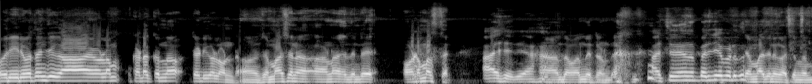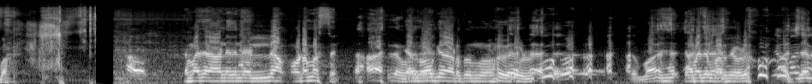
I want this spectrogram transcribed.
ഒരു ഇരുപത്തഞ്ച് കായോളം കിടക്കുന്ന ചെടികളുണ്ട്. ജമാശൻ ആണ് ഇതിന്റെ ഉടമസ്ഥൻ. ആ ശരി എന്താ വന്നിട്ടുണ്ട്. അച്ഛനെ ഒന്ന് പരിചയപ്പെടുത്തും. കൊച്ചമ്മ ജമാചനാണ് ഇതിന്റെ എല്ലാം ഉടമസ്ഥൻ. ഞാൻ നോക്കി നടത്തുന്നതേ ഉള്ളൂ ജമാചൻ പറഞ്ഞോളൂ. അച്ഛൻ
